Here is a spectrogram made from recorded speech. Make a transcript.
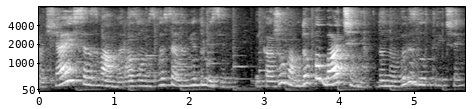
прощаюся з вами разом з веселими друзями і кажу вам до побачення, до нових зустрічей!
